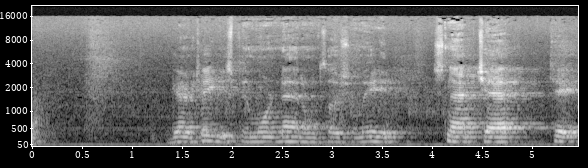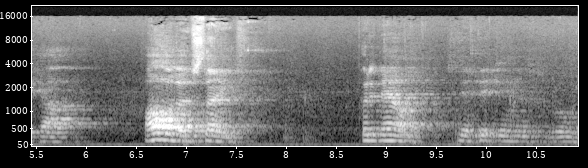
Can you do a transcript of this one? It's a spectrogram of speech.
I guarantee you spend more than that on social media, Snapchat, TikTok, all those things. Put it down. Spend 15 minutes with the Lord.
